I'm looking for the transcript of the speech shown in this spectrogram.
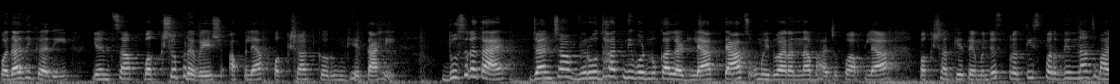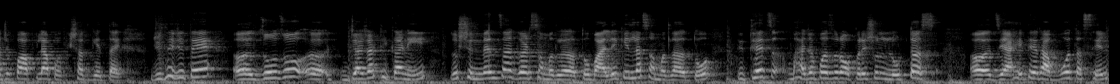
पदाधिकारी यांचा पक्षप्रवेश आपल्या पक्षात करून घेत आहे. दुसरं काय ज्यांच्या विरोधात निवडणुका लढल्या त्याच उमेदवारांना भाजप आपल्या पक्षात घेत आहे म्हणजेच प्रतिस्पर्धींनाच भाजप आपल्या पक्षात घेत आहे जिथे जिथे जो जो ज्या ज्या ठिकाणी जो शिंदेचा गड समजला जातो बालेकिल्ला समजला जातो तिथेच भाजप जर ऑपरेशन लोटस जे आहे ते राबवत असेल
